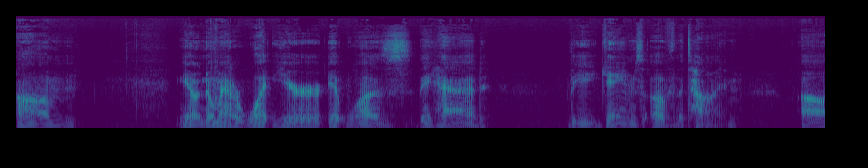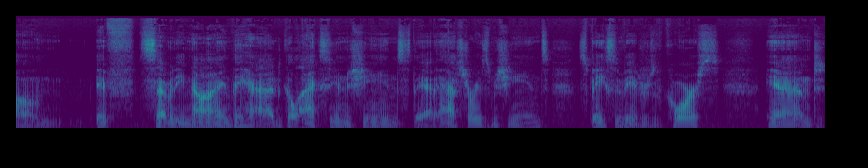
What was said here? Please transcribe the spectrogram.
Um, you know, no matter what year it was, they had the games of the time. Um, if 79, they had Galaxian machines, they had Asteroids machines, Space Invaders, of course, and,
